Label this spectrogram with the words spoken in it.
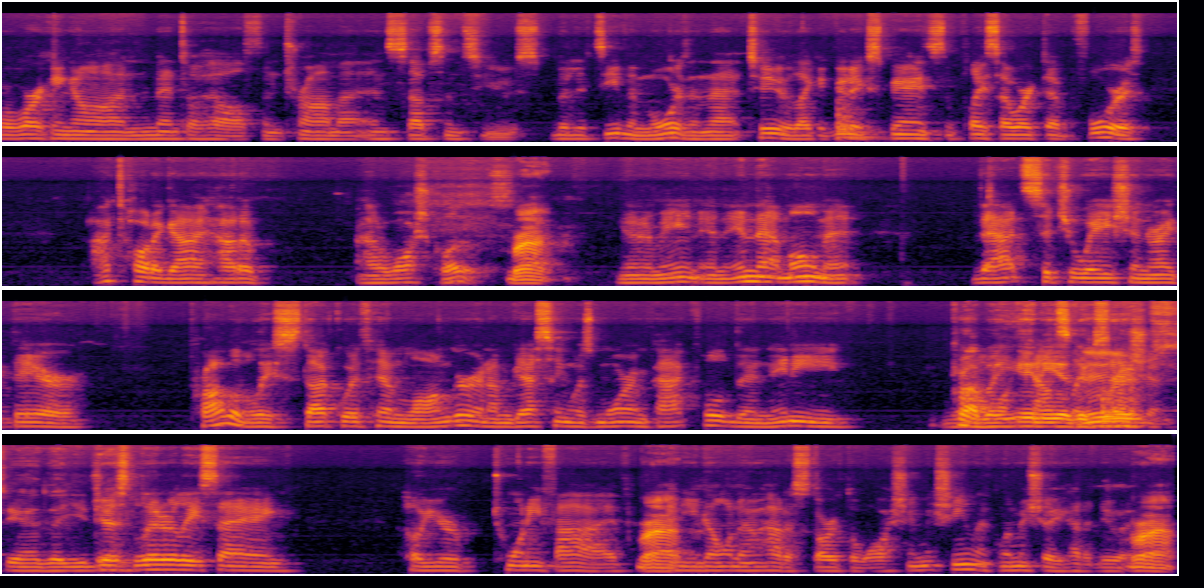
we're working on mental health and trauma and substance use but it's even more than that too like a good experience the place i worked at before is i taught a guy how to how to wash clothes Right. you know what i mean and in that moment that situation right there probably stuck with him longer and i'm guessing was more impactful than any Probably one-on-one any of the counseling groups, yeah, that you just did. literally saying oh you're 25 Right. and you don't know how to start the washing machine like let me show you how to do it. Right.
